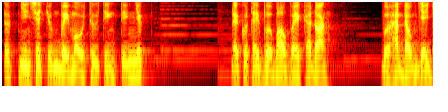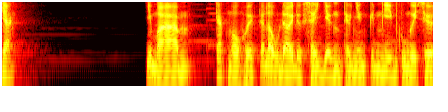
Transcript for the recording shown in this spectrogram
Tất nhiên sẽ chuẩn bị mọi thứ tiên tiến nhất Để có thể vừa bảo vệ cả đoàn, Vừa hành động dễ dàng Nhưng mà các mộ huyệt đã lâu đời được xây dựng Theo những kinh nghiệm của người xưa.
